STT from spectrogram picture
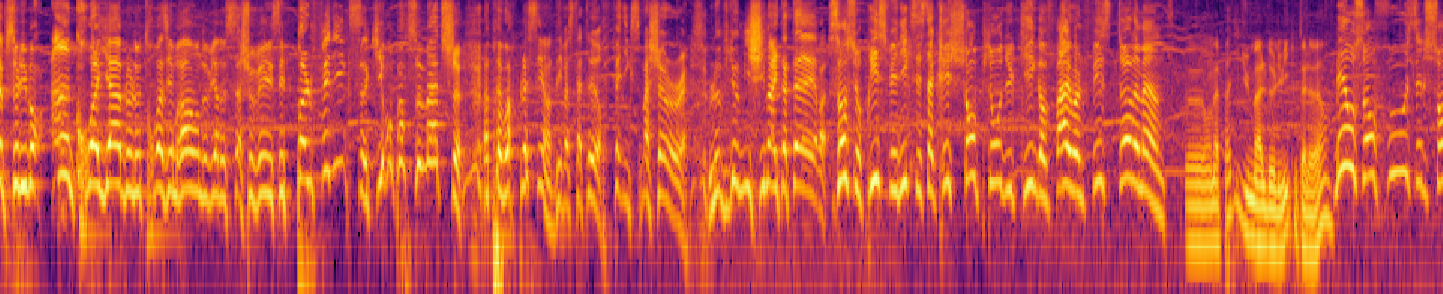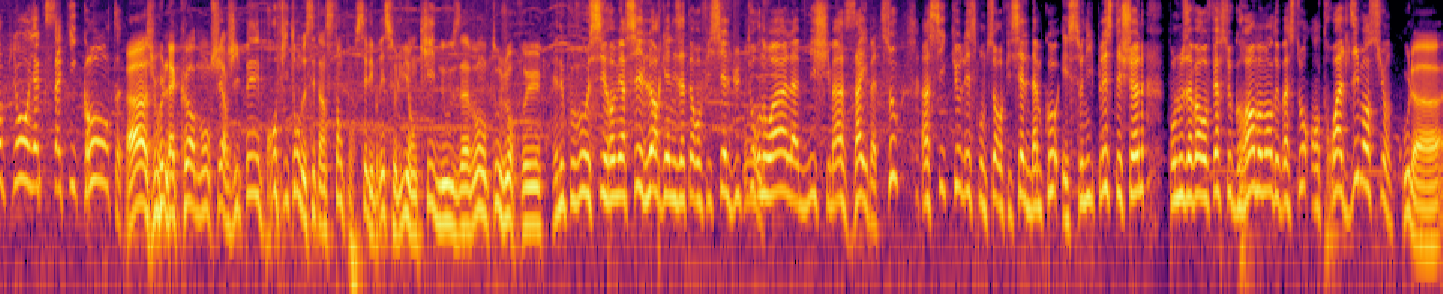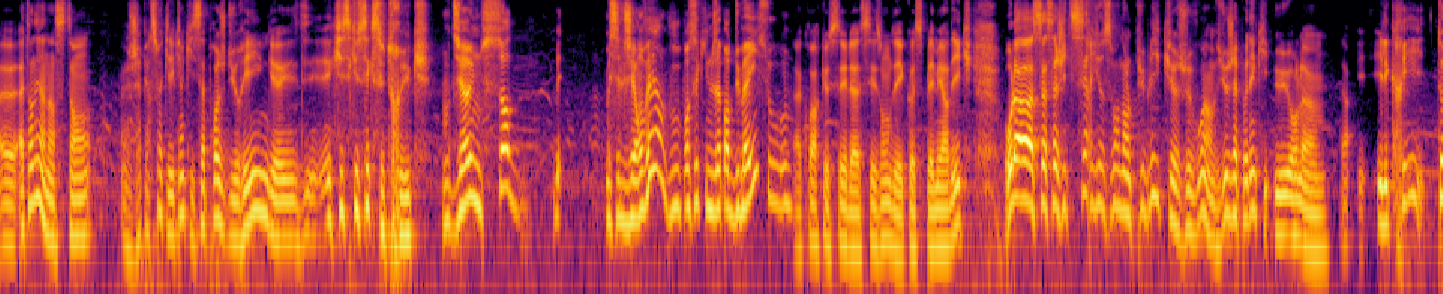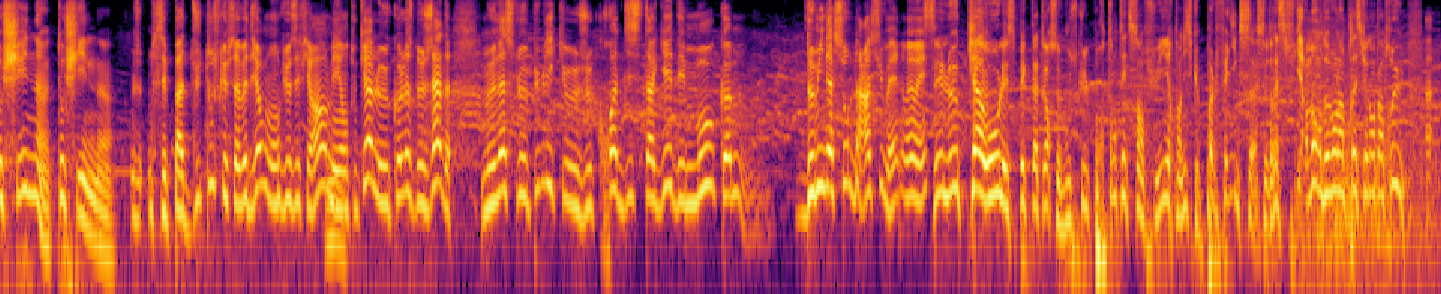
Absolument incroyable, le troisième round vient de s'achever et c'est Paul Phoenix qui remporte ce match après avoir placé un dévastateur Phoenix Smasher. Le vieux Mishima est à terre. Sans surprise, Phoenix est sacré champion du King of Iron Fist Tournament. Euh, on n'a pas dit du mal de lui tout à l'heure. Mais on s'en fout, c'est le champion, y'a que ça qui compte. Ah, je vous l'accorde mon cher JP, profitons de cet instant pour célébrer celui en qui nous avons toujours cru. Et nous pouvons aussi remercier l'organisateur officiel du tournoi, la Mishima Zaibatsu, ainsi que les sponsors officiels Namco et Sony PlayStation pour nous avoir offert ce grand moment de baston en trois dimensions. Oula, euh, attendez un instant. J'aperçois quelqu'un qui s'approche du ring. et Qu'est-ce que c'est que ce truc? On dirait une sorte... Mais, c'est le géant vert Vous pensez qu'il nous apporte du maïs ou... À croire que c'est la saison des cosplays merdiques. Oh là, ça s'agite sérieusement dans le public. Je vois un vieux japonais qui hurle. Alors, il crie Toshin, Toshin. Je ne sais pas du tout ce que ça veut dire, mon vieux Zéphirin, mais en tout cas, le colosse de Jade menace le public. Je crois distinguer des mots comme domination de la race humaine. Ouais, ouais. C'est le chaos, les spectateurs se bousculent pour tenter de s'enfuir, tandis que Paul Phoenix se dresse fièrement devant l'impressionnant intrus.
